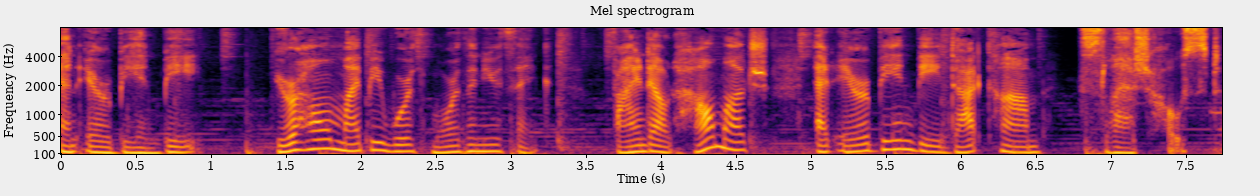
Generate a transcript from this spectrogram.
an Airbnb. Your home might be worth more than you think. Find out how much at airbnb.com slash host.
